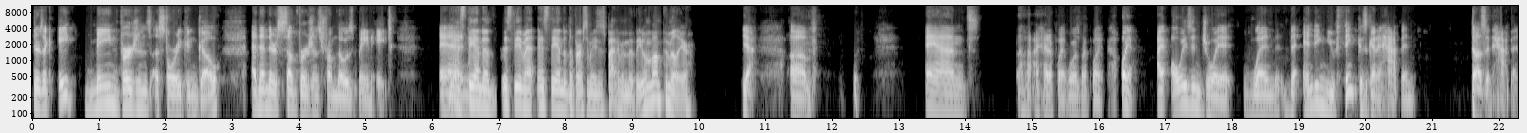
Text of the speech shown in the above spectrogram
there's like eight main versions a story can go, and then there's subversions from those main eight. And yeah, it's the end of it's the it's the end of the first Amazing Spider-Man movie. I'm, I'm familiar. Yeah, um, and uh, I had a point. What was my point? Oh yeah, I always enjoy it when the ending you think is going to happen doesn't happen.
